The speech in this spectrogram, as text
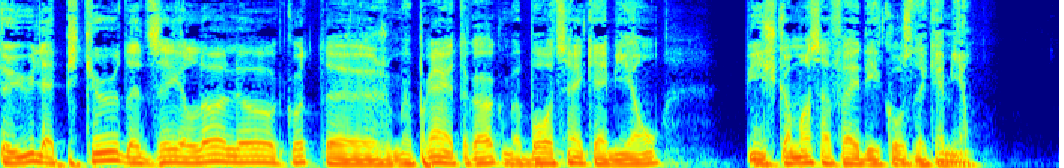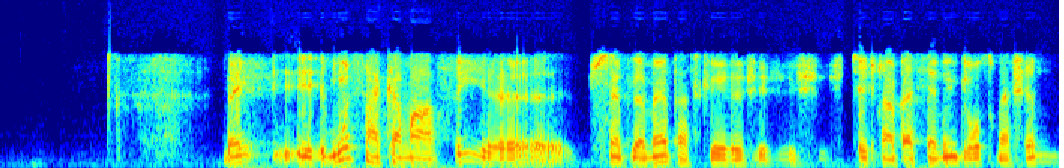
as eu la piqûre de dire, là, là, écoute, je me prends un truck, je me bâtis un camion, puis je commence à faire des courses de camion? Ben, moi, ça a commencé tout simplement parce que je, je, je, suis un passionné de grosses machines.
